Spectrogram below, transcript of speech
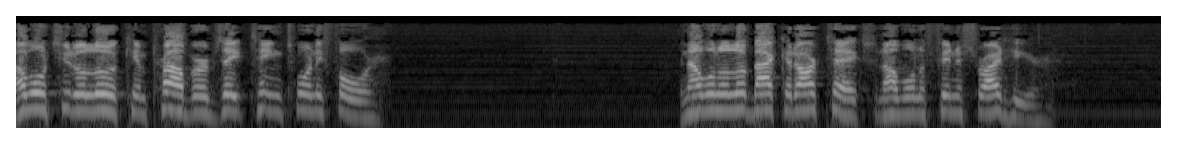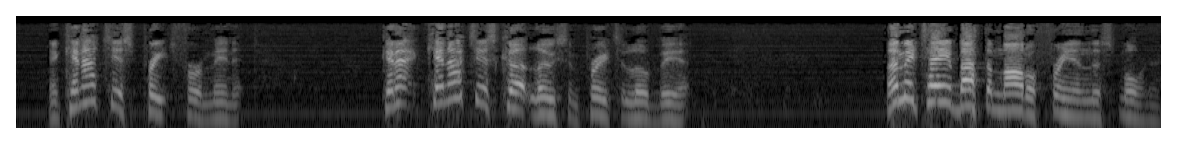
I want you to look in Proverbs 18:24. And I want to look back at our text and I want to finish right here. And can I just preach for a minute? Can I can I just cut loose and preach a little bit? Let me tell you about the model friend this morning.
